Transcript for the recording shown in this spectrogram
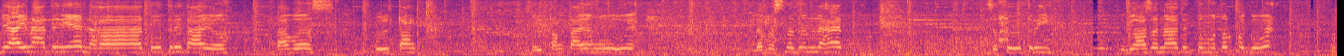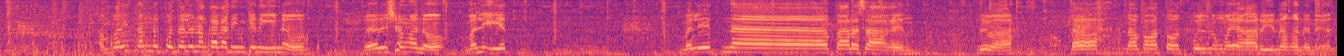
biyahe natin yan. Naka 2-3 tayo. Tapos, full tank. Full tank tayong uuwi. Labas na doon lahat. Sa 2-3. Ugasan natin itong motor pag uwi. Ang bait ang nagpadala ng kakanin kanina, oh. Meron siyang ano, maliit. Maliit na para sa akin. Di ba? Na, napaka-thoughtful nung may-ari ng ano na yun,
